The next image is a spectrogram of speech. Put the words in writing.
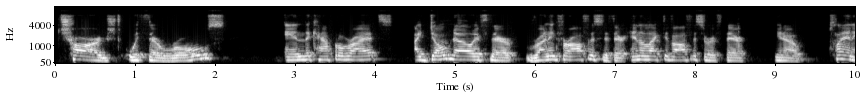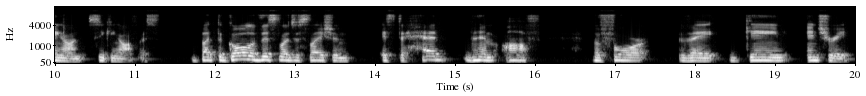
charged with their roles in the Capitol riots. I don't know if they're running for office, if they're in elective office, or if they're you know planning on seeking office. But the goal of this legislation is to head them off before they gain entry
